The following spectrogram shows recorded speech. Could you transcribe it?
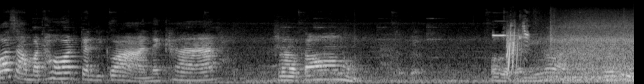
ก็จะเอามาทอดกันดีกว่านะคะ เราต้องเปิดอันนี้ก่อนเพื่อดู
